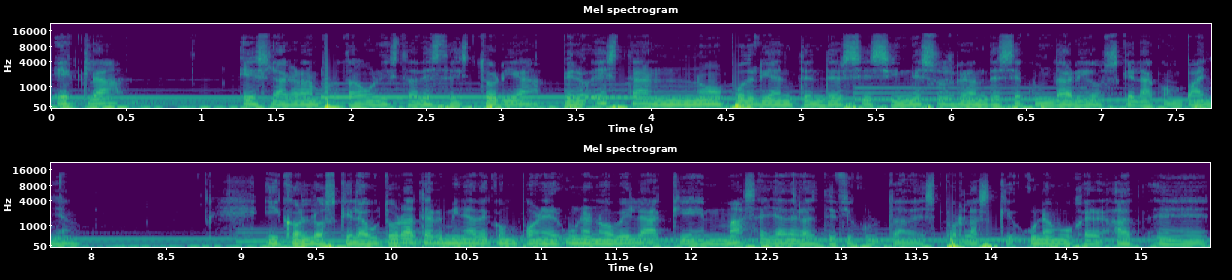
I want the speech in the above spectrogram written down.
Ekla es la gran protagonista de esta historia, pero esta no podría entenderse sin esos grandes secundarios que la acompañan y con los que la autora termina de componer una novela que, más allá de las dificultades por las que una mujer eh,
